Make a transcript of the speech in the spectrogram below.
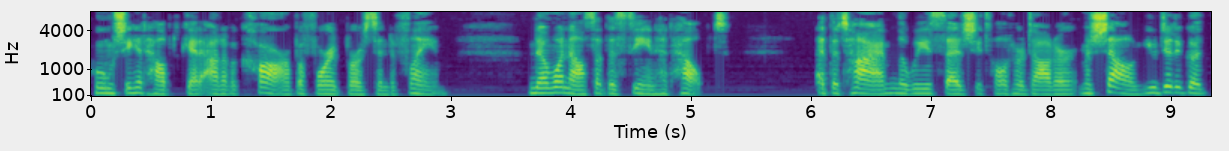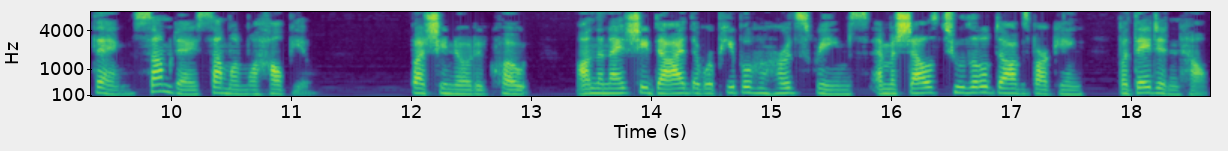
whom she had helped get out of a car before it burst into flame. No one else at the scene had helped. At the time, Louise said she told her daughter, Michelle, you did a good thing. Someday someone will help you. But she noted, quote, on the night she died, there were people who heard screams and Michelle's two little dogs barking, but they didn't help.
